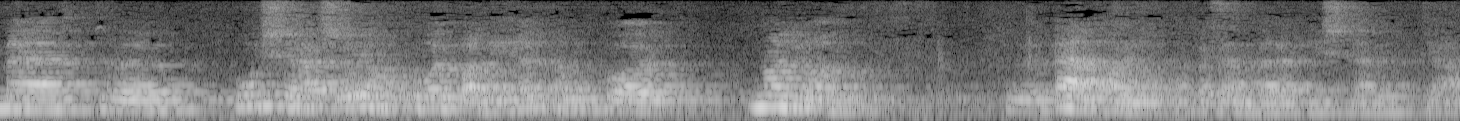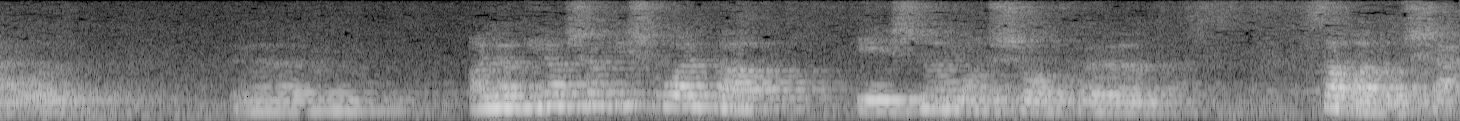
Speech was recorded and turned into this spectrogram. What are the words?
mert Hóseás olyan korban élt, amikor nagyon elhajlottak az emberek Isten útjáról. Anyagiasak is voltak, és nagyon sok szabadosság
